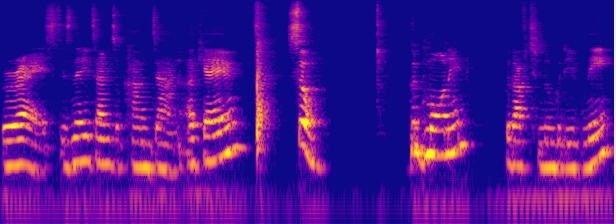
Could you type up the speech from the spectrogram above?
rest. It's nearly time to calm down. Okay, so good morning, good afternoon, good evening.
